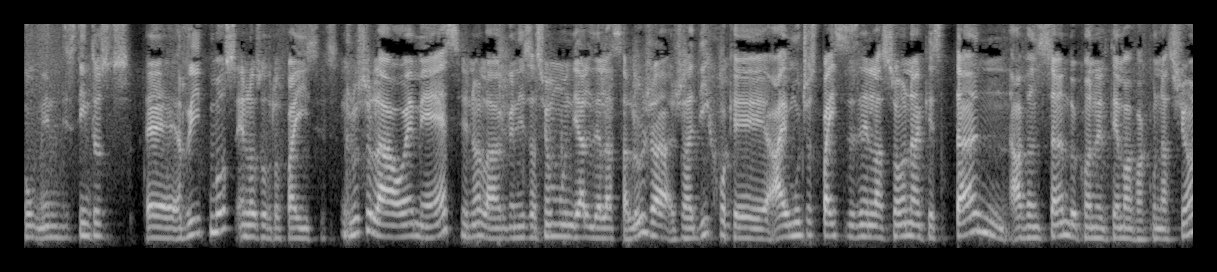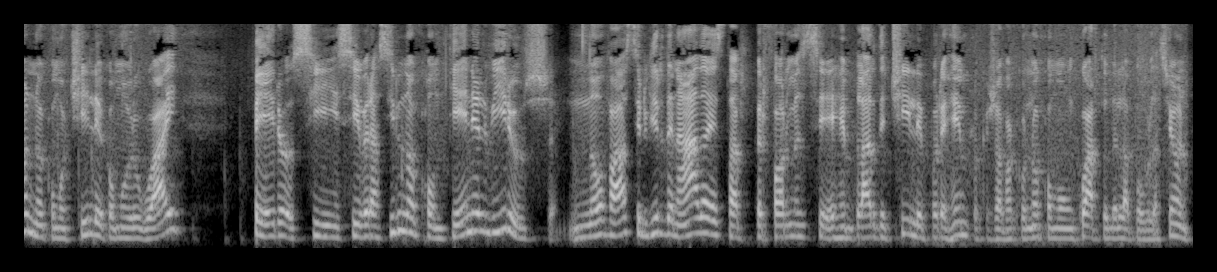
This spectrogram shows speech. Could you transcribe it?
en distintos eh, ritmos en los otros países. Incluso la OMS, ¿no? la Organización Mundial de la Salud, ya, ya dijo que hay muchos países en la zona que están avanzando con el tema vacunación, ¿no? como Chile, como Uruguay. Pero si, si Brasil no contiene el virus, no va a servir de nada esta performance ejemplar de Chile, por ejemplo, que ya vacunó como un cuarto de la población.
